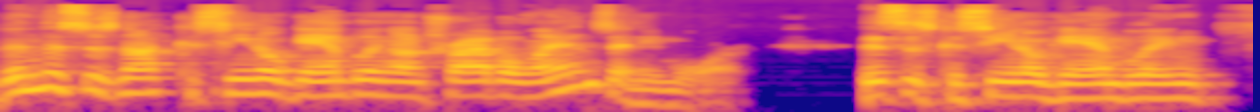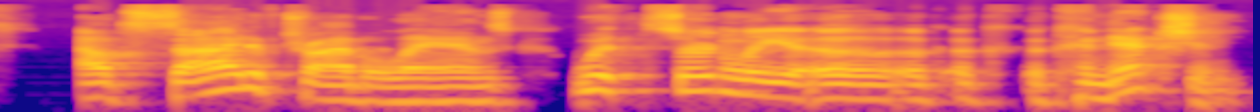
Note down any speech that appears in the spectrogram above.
then this is not casino gambling on tribal lands anymore. This is casino gambling outside of tribal lands with certainly a, a, a connection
